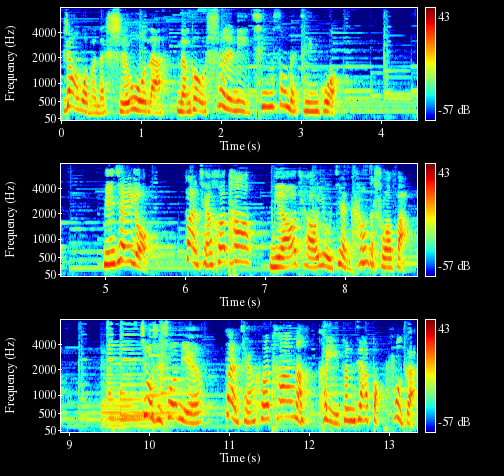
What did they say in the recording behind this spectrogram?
让我们的食物呢能够顺利轻松的经过。民间有饭前喝汤苗条又健康的说法，就是说明。饭前喝汤呢，可以增加饱腹感，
